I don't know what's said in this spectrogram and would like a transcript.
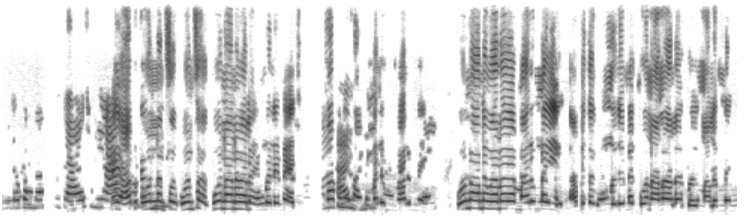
नहीं? आप कौन कौन सा कौन आने वाला है हिंगोली में आज? मालूम मालूम नहीं. कौन आने वाला है मालूम नहीं. है अभी तक हिंगोली में कौन आने वाला है कोई मालूम नहीं.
